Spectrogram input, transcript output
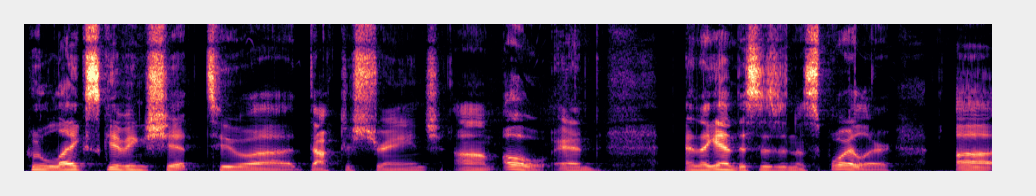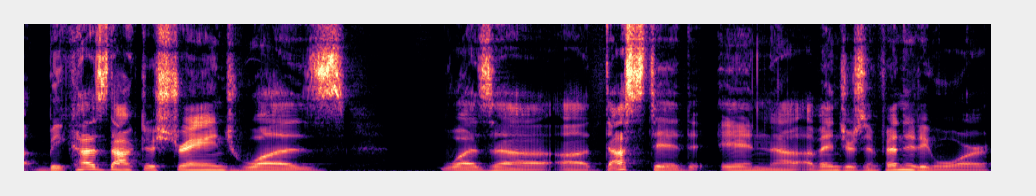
who likes giving shit to uh, Doctor Strange. Um oh and and again this isn't a spoiler. Uh because Doctor Strange was was uh, uh dusted in uh, Avengers Infinity War.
